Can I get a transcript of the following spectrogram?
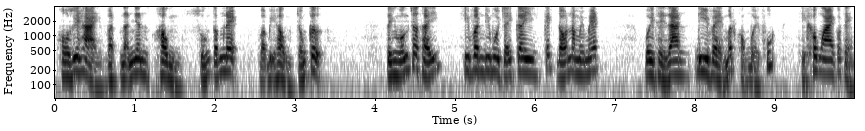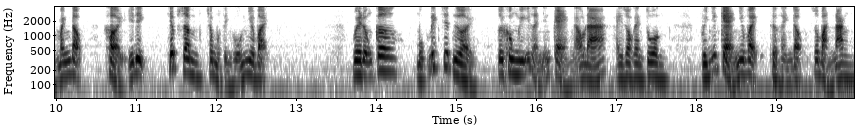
Hồ Duy Hải vật nạn nhân Hồng xuống tấm nệm và bị Hồng chống cự. Tình huống cho thấy khi Vân đi mua trái cây cách đó 50 mét, với thời gian đi về mất khoảng 10 phút thì không ai có thể manh động khởi ý định hiếp dâm trong một tình huống như vậy. Về động cơ, mục đích giết người, tôi không nghĩ là những kẻ ngáo đá hay do ghen tuông, vì những kẻ như vậy thường hành động do bản năng,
